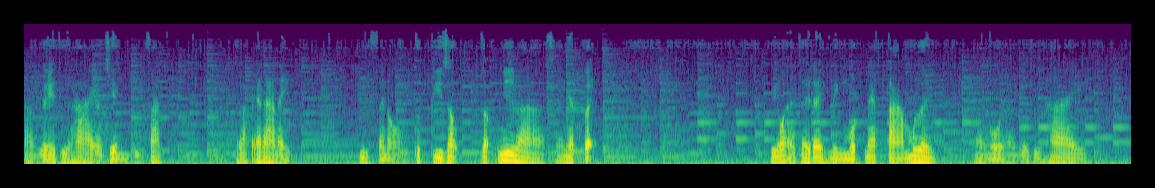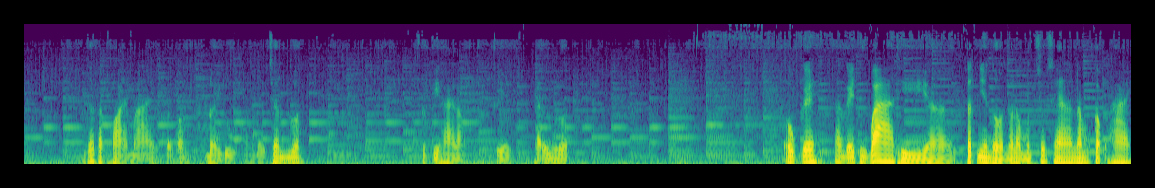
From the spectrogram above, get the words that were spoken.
hàng ghế thứ hai ở trên VinFast Lux Era này thì phải nói cực kỳ rộng rộng như là xe Nhật vậy. Như các bạn thấy đây, mình 1m80 và ngồi hàng ghế thứ hai rất là thoải mái vẫn còn đầy đủ hàng đẩy chân luôn. Cực kỳ hài lòng cực kỳ là ưng luôn. Ok hàng ghế thứ ba thì uh, tất nhiên rồi nó là một chiếc xe 5 cộng 2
